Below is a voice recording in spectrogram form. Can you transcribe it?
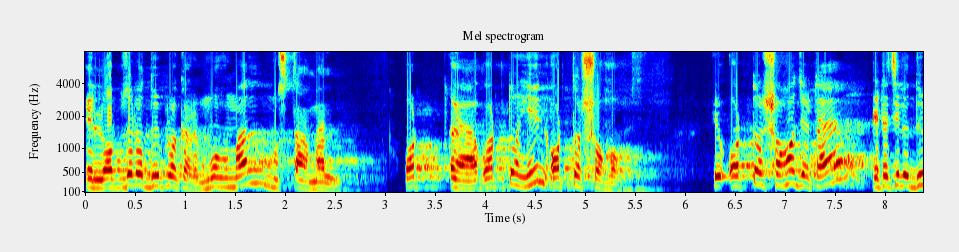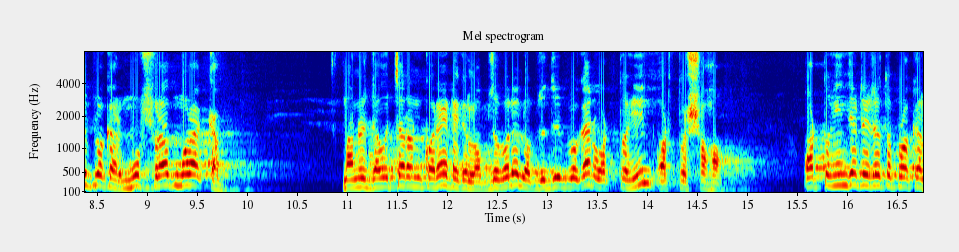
এই লব্জটা দুই প্রকার, মুহমাল, মুস্তামাল। অর্থহীন, অর্থসহ। এই অর্থসহ যেটা, এটা ছিল দুই প্রকার, মুফরাদ, মোরাক্কাব। মানুষ যা উচ্চারণ করে এটাকে লব্জ বলে, লব্জ দুই প্রকার, অর্থহীন, অর্থসহ। অর্থহীন যেটা, এটা তো প্রকার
